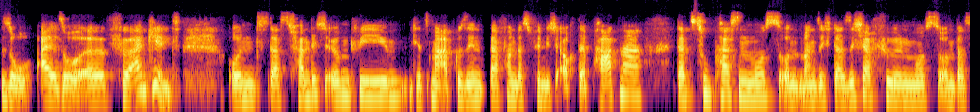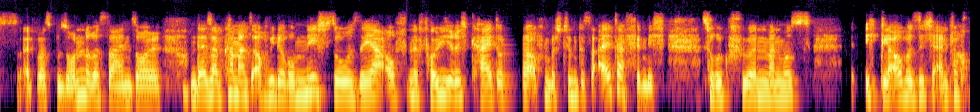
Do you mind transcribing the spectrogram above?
So, also äh, für ein Kind. Und das fand ich irgendwie, jetzt mal abgesehen davon, dass finde ich auch der Partner dazu passen muss und man sich da sicher fühlen muss und das etwas Besonderes sein soll. Und deshalb kann man es auch wiederum nicht so sehr auf eine Volljährigkeit oder auf ein bestimmtes Alter, finde ich, zurückführen. Man muss ich glaube, sich einfach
